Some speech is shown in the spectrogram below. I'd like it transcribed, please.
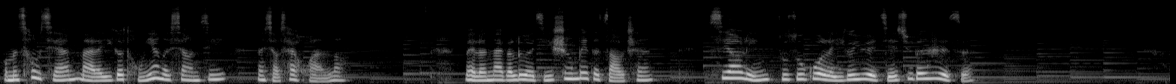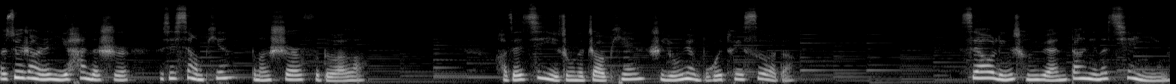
我们凑钱买了一个同样的相机。让小蔡还了。为了那个乐极生悲的早晨，四幺零足足过了一个月拮据的日子。而最让人遗憾的是，那些相片不能失而复得了。好在记忆中的照片是永远不会褪色的。四幺零成员当年的倩影，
